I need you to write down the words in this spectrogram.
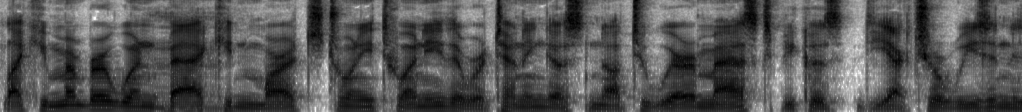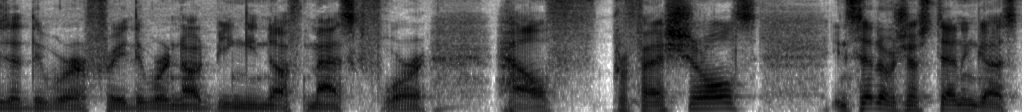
Like you remember when mm. back in march 2020 they were telling us not to wear masks because the actual reason is that they were afraid there were not being enough masks for health professionals. Instead of just telling us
